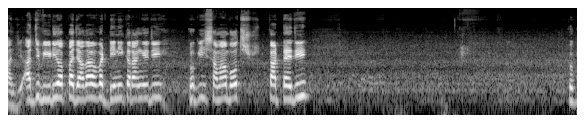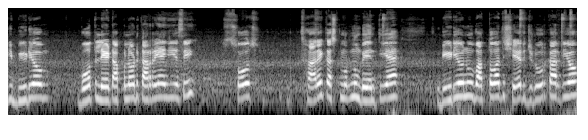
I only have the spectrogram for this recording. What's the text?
ਹਾਂਜੀ, ਅੱਜ ਵੀਡੀਓ ਆਪਾਂ ਜ਼ਿਆਦਾ ਵੱਡੀ ਨਹੀਂ ਕਰਾਂਗੇ ਜੀ, ਕਿਉਂਕਿ ਸਮਾਂ ਬਹੁਤ ਘੱਟ ਹੈ ਜੀ। ਕਿਉਂਕਿ ਵੀਡੀਓ ਬਹੁਤ ਲੇਟ ਅਪਲੋਡ ਕਰ ਰਹੇ ਹਾਂ ਜੀ ਅਸੀਂ। ਸੋ ਸਾਰੇ ਕਸਟਮਰ ਨੂੰ ਬੇਨਤੀ ਹੈ, ਵੀਡੀਓ ਨੂੰ ਵੱਧ ਤੋਂ ਵੱਧ ਸ਼ੇਅਰ ਜ਼ਰੂਰ ਕਰ ਦਿਓ।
